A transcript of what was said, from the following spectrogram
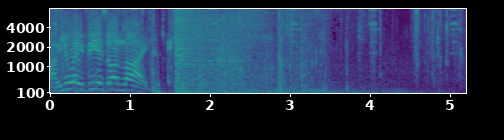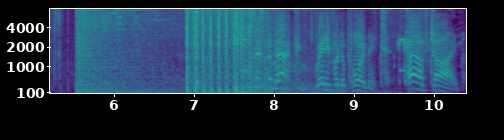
Our UAV is online. System hack, ready for deployment. Halftime.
